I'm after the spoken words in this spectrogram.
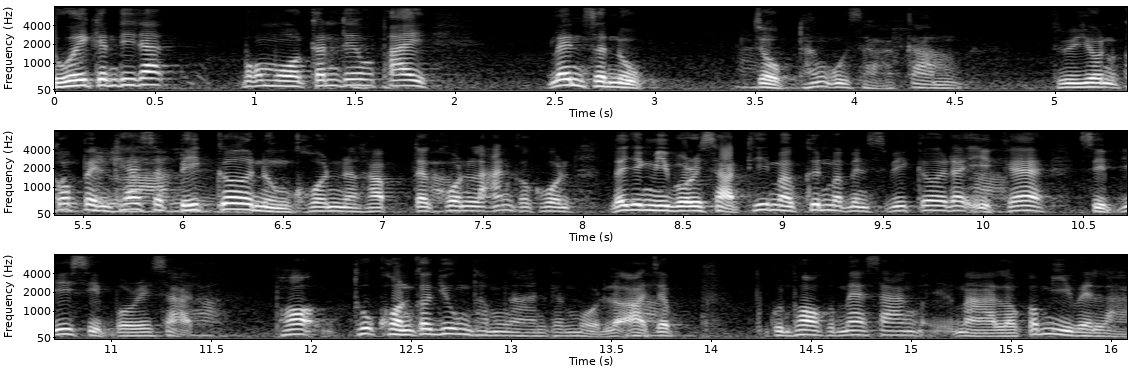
รวยกันดีนะโปรโมทกันเดียวไปเล่นสนุกจบทั้งอุตสาหกรรมสุริยนต์ก็เป็นแค่สปีกเกอร์หนึ่งคนนะครับ แต่คนล้านกว่าคน แล้วยังมีบริษัทที่มาขึ้นมาเป็นสปีกเกอร์ได้อีกแค่ 10 20 บริษัทครับเพราะทุกคนก็ยุ่งทำงานกันหมด แล้วอาจจะ คุณพ่อคุณแม่สร้างมาเราก็มีเวลา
